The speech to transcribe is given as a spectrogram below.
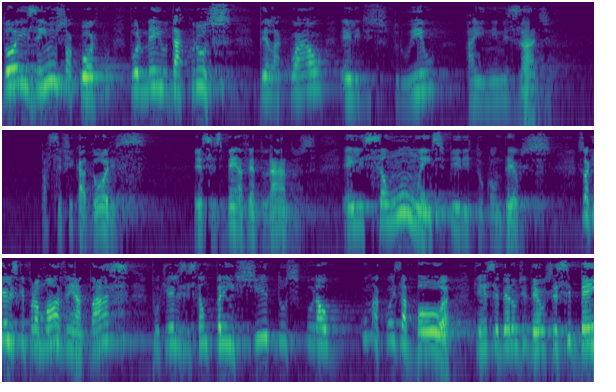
dois em um só corpo por meio da cruz, pela qual ele destruiu a inimizade. Pacificadores, esses bem-aventurados, eles são um em espírito com Deus são aqueles que promovem a paz porque eles estão preenchidos por alguma coisa boa que receberam de Deus, esse bem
